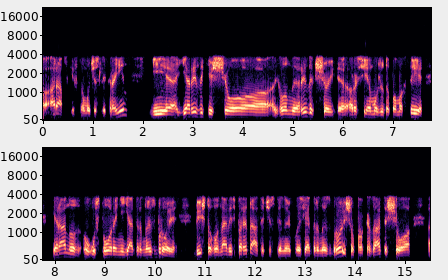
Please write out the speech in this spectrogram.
арабських, в тому числі країн. І є ризики, що головний ризик, що е, Росія може допомогти Ірану у створенні ядерної зброї. Більш того, навіть передати частину якоїсь ядерної зброї, щоб показати, що е,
